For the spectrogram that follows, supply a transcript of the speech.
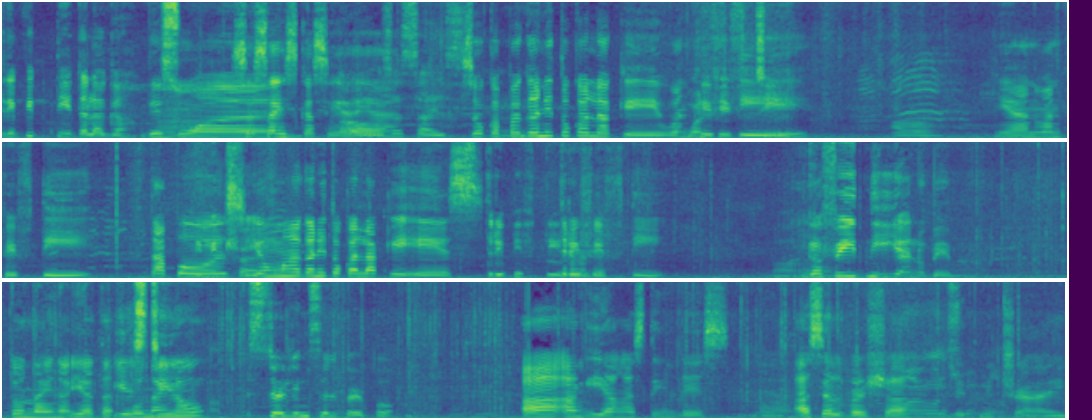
350 talaga. This Mm-mm. one. Sa size kasi, Oo, ayan. sa size. So, kapag ganito kalaki, 150. 150. Oo. Yan, 150. Tapos, yung mga ganito kalaki is 350 talaga. 350. Ga-fade ni iya, ano, babe? Tunay na yata? Yes, Tunay no? Sterling silver po. Ah, ang iya nga stainless. Ah, silver siya. Let me try.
